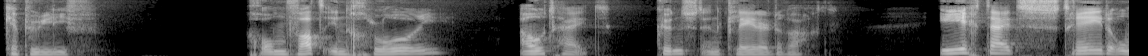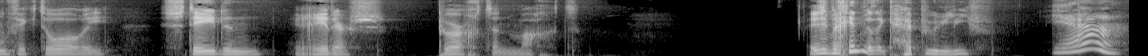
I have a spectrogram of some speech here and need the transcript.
Ik heb u lief. Geomvat in glorie, oudheid, kunst en klederdracht. Eertijd streden om victorie, steden, ridders, burchten macht. Deze begint met ik heb u lief. Ja.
